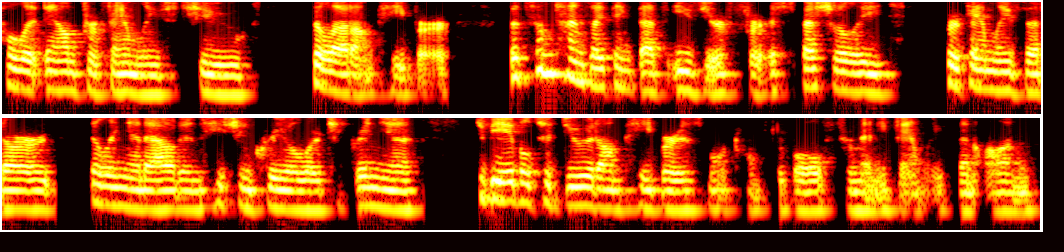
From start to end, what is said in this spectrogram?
pull it down for families to fill out on paper. But sometimes I think that's easier for, especially for families that are filling it out in Haitian Creole or Tigrinya, to be able to do it on paper is more comfortable for many families than on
